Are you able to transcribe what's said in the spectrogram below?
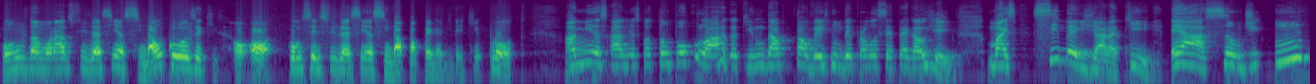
como os namorados fizessem assim, dá um close aqui, ó, ó como se eles fizessem assim, dá para pegar direitinho, pronto. As minhas, as minhas costas estão um pouco largas aqui, não dá, talvez não dê para você pegar o jeito. Mas se beijar aqui é a ação de um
